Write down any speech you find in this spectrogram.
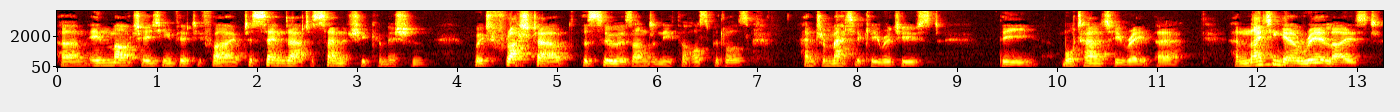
um, in March 1855 to send out a sanitary commission which flushed out the sewers underneath the hospitals and dramatically reduced the mortality rate there. And Nightingale realised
